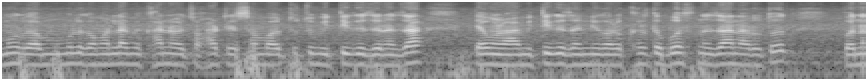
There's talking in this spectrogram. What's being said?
मुलगा मुलगा म्हणला मी खानावळचं हॉटेल सांभाळतो तुम्ही तिघंजणं जा. त्यामुळं आम्ही तिघंजण निघालो. खरं तर बसनं जाणार होतो. पण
